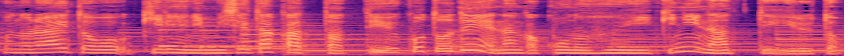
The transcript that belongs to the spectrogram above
このライトをきれいに見せたかったっていうことでなんかこの雰囲気になっていると。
